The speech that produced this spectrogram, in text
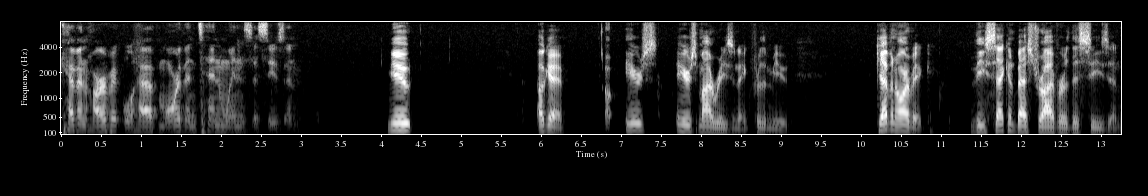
Kevin Harvick will have more than 10 wins this season. Mute. Okay. Oh, here's here's my reasoning for the mute. Kevin Harvick, the second best driver this season,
